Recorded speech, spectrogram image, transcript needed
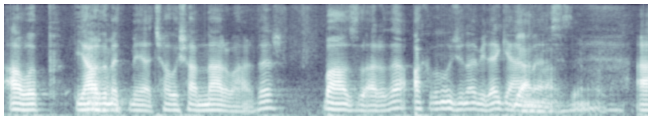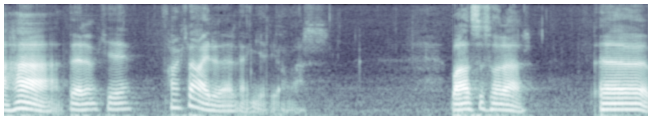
alıp yardım etmeye çalışanlar vardır. Bazıları da aklın ucuna bile gelmez. Gelmez değil mi? Aha derim ki farklı ailelerden geliyorlar. Bazısı sorar. "Ee,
